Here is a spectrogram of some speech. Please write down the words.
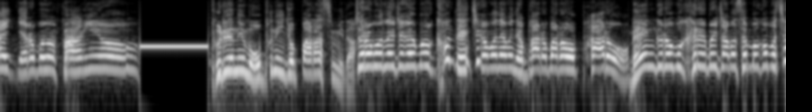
Hi 여러분 빵이요. 브르님 오프닝 좀 빨았습니다. 자, 여러분 오늘 제가 볼 컨텐츠가 뭐냐면요. 바로 바로 바로 맹그로브 crab을 잡아서 먹어보자.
